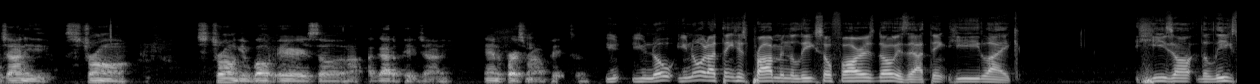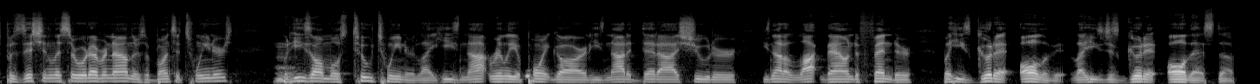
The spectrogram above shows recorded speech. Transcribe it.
Johnny strong strong in both areas, so I, got to pick Johnny and the first round pick too. You you know you know what I think his problem in the league so far is though is that I think he like he's on the league's position list or whatever now. And there's a bunch of tweeners, mm. but he's almost too tweener. Like he's not really a point guard. He's not a dead eye shooter. He's not a lockdown defender. But he's good at all of it. Like he's just good at all that stuff.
